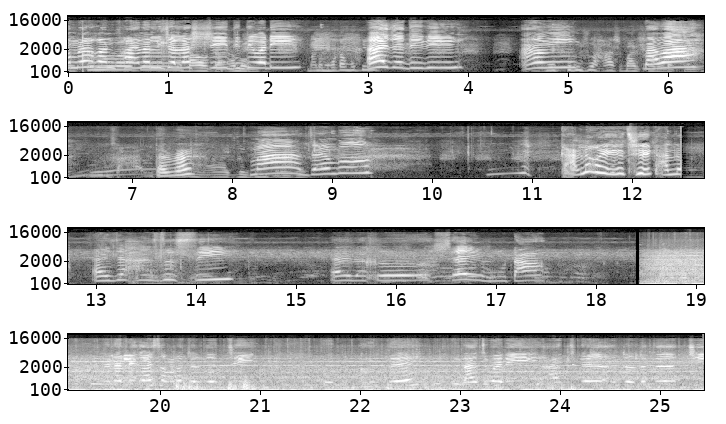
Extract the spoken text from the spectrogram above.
আমরা এখন ফাইনালি চলে আসছি দিদি বাড়ি মানে এই যে দিদি আমি বাবা। তারপর? মা জাম্বু কালো হয়ে গেছে কালো। এই যে হাঁস ধরছি এই দেখো সেই মোটা। ফাইনালি গাইস আমরা চলে যাচ্ছি ঘুরতে। রাজবাড়ি আজকে টোটোতে যাচ্ছি।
